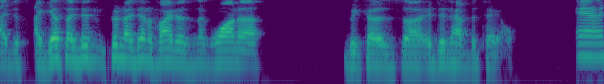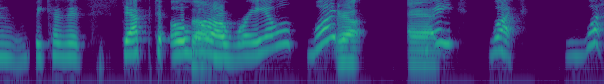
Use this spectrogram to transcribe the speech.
I just, I guess I didn't, couldn't identify it as an iguana because uh, it didn't have the tail. and because it stepped over So- a rail what Yeah. And wait what what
